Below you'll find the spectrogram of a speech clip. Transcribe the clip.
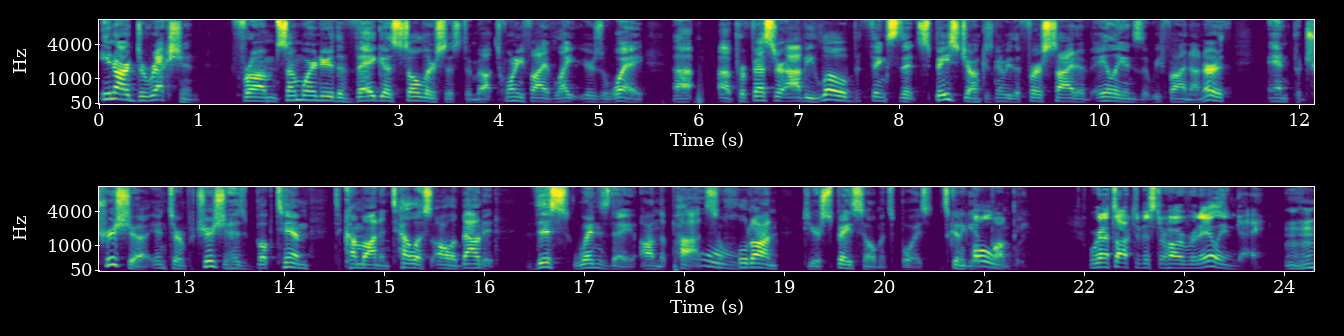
in our direction from somewhere near the Vega solar system, about 25 light years away. Uh, uh, Professor Avi Loeb thinks that space junk is going to be the first sign of aliens that we find on Earth. And Patricia, intern Patricia, has booked him to come on and tell us all about it this Wednesday on the pod. So hold on to your space helmets, boys. It's going to get Oh. bumpy. We're gonna talk to Mr. Harvard alien guy. Mm-hmm.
